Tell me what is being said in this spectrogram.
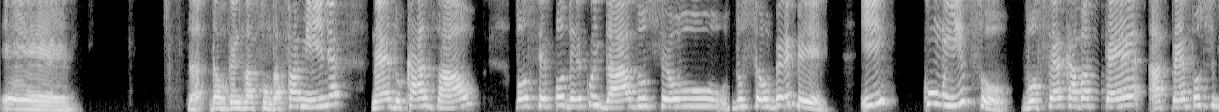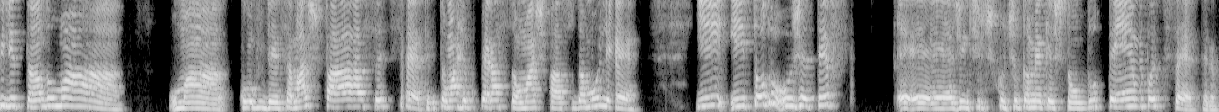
é, da, da, organização da família, né, do casal, você poder cuidar do seu, do seu bebê. E com isso, você acaba até, até possibilitando uma, uma convivência mais fácil, etc. Então, uma recuperação mais fácil da mulher. E, e todo o GT, é, a gente discutiu também a questão do tempo, etc.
